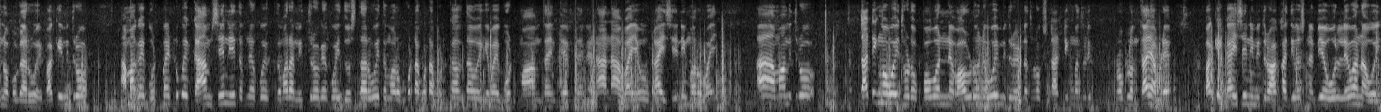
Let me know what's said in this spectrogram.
એનો પગાર હોય. બાકી મિત્રો, આમાં કંઈ બોટમાં એટલું કોઈ કામ છે નહીં. તમને કોઈ તમારા મિત્રો કે કોઈ દોસ્તાર હોય, તમારો ખોટા ખોટા ભડકાવતા હોય કે ભાઈ બોટમાં આમ થાય ને તેમ થાય ને ના ના, ભાઈ એવું કાંઈ છે નહીં મારો ભાઈ. આ આમાં મિત્રો સ્ટાર્ટિંગમાં હોય, થોડોક પવન ને વાવડો ને હોય મિત્રો, એટલે થોડોક સ્ટાર્ટિંગમાં થોડીક પ્રોબ્લેમ થાય આપણે. બાકી કાંઈ છે નહીં મિત્રો, આખા દિવસના બે ઓલ લેવાના હોય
